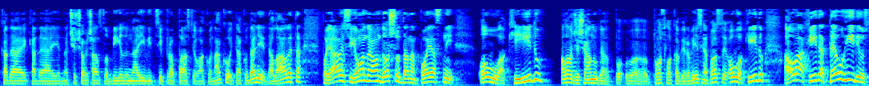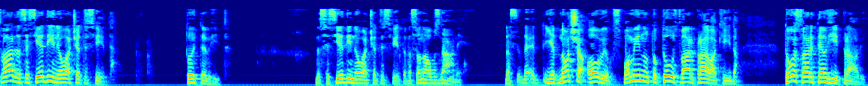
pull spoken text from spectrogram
kada je kada je znači čovječanstvo bilo na ivici propasti ovako onako i tako dalje dalaleta pojavio se i onda on došao da nam pojasni ovu akidu Allah Žešanu ga poslao kao vjerovjesnik poslao ovu akidu a ova akida teuhid je u stvari da se sjedine ova četiri svijeta. To je teuhid. Da se sjedine ova četiri svijeta da se ona obznane da se da jednoća ovog spomenutog to u stvari prava akida. To u stvari teuhid pravi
